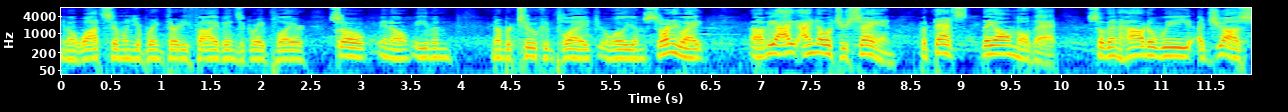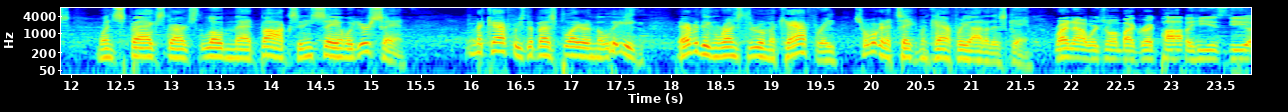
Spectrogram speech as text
You know, Watson, when you bring 35 in, is a great player. So, you know, even number two can play, Williams. So, anyway, um, yeah, I, I know what you're saying, but that's, they all know that. So then how do we adjust when Spag starts loading that box? And he's saying what you're saying. McCaffrey's the best player in the league. Everything runs through McCaffrey, so we're going to take McCaffrey out of this game. Right now, we're joined by Greg Papa. He is the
